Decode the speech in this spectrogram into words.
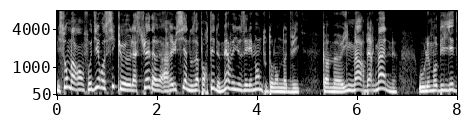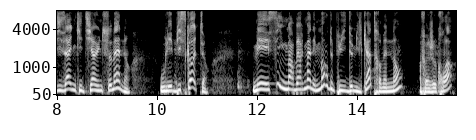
Ils sont marrants. Faut dire aussi que la Suède a a réussi à nous apporter de merveilleux éléments tout au long de notre vie. Comme euh, Ingmar Bergman, ou le mobilier design qui tient une semaine, ou les biscottes. Mais si Ingmar Bergman est mort depuis 2004 maintenant, enfin je crois,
